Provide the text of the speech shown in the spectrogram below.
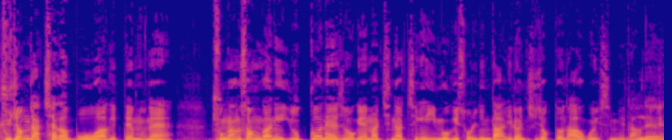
규정 자체가 모호하기 때문에 중앙선관위 유권 해석에만 지나치게 이목이 쏠린다 이런 지적도 나오고 있습니다. 네.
